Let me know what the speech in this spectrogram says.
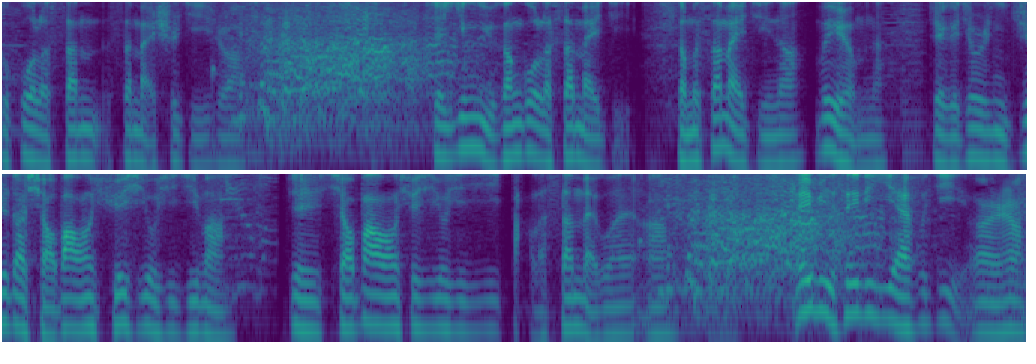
就过了三三百十级是吧？这英语刚过了三百级，怎么三百级呢？为什么呢？这个就是你知道小霸王学习游戏机吗？这小霸王学习游戏机打了三百关啊！A B C D E F G 晚上。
